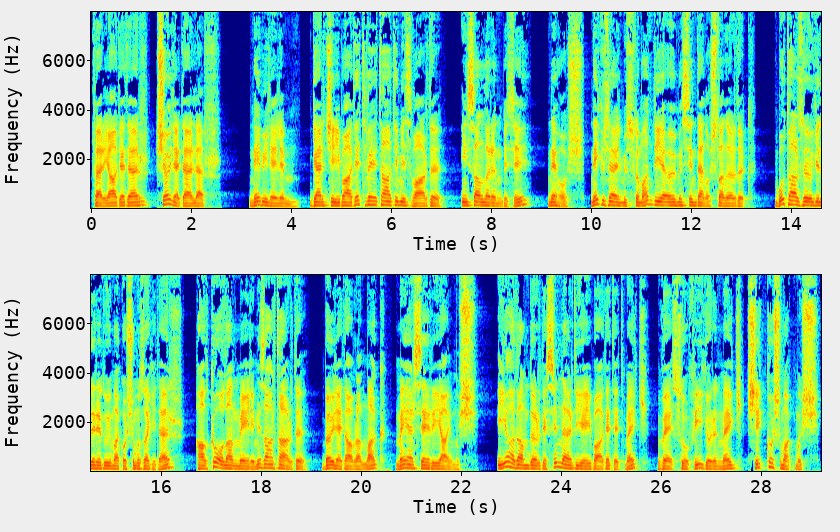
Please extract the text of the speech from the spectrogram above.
feryat eder, şöyle derler. Ne bilelim, gerçi ibadet ve taatimiz vardı. İnsanların bizi, ne hoş, ne güzel Müslüman diye övmesinden hoşlanırdık. Bu tarz övgüleri duymak hoşumuza gider, halka olan meylimiz artardı. Böyle davranmak meğerse riyaymış. İyi adamdır desinler diye ibadet etmek ve sufi görünmek şirk koşmakmış.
